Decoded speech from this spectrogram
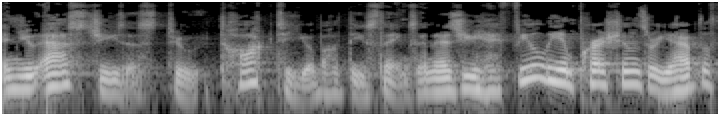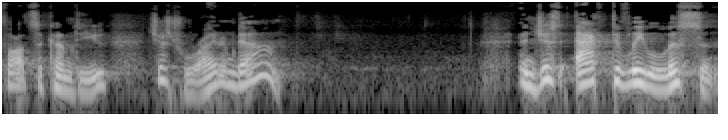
and you ask Jesus to talk to you about these things. And as you feel the impressions or you have the thoughts that come to you, just write them down. And just actively listen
